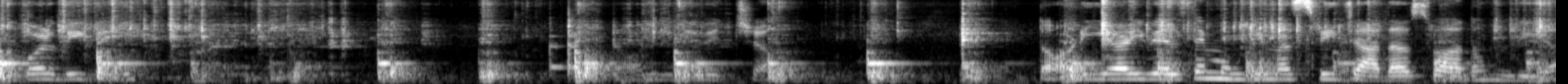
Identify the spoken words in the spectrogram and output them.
ਉਬਲ ਵੀ ਗਈ। ਤੌੜੀ ਦੇ ਵਿੱਚ ਤੌੜੀ ਵਾਲੀ ਵੈਸੇ ਮੂੰਗੀ ਮਸਰੀ ਜ਼ਿਆਦਾ ਸਵਾਦ ਹੁੰਦੀ ਆ।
